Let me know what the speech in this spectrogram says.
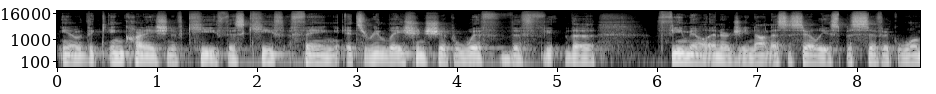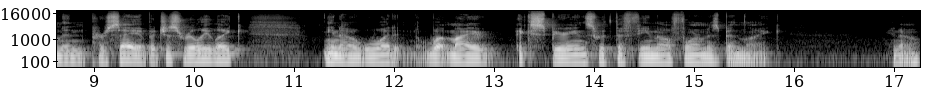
you know, the incarnation of Keith, this Keith thing, its relationship with the the female energy, not necessarily a specific woman per se, but just really like, you know, what what my experience with the female form has been like, you know,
